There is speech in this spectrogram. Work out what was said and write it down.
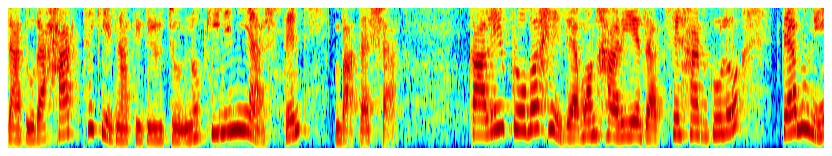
দাদুরা হাট থেকে নাতিদের জন্য কিনে নিয়ে আসতেন বাতাসা। কালের প্রবাহে যেমন হারিয়ে যাচ্ছে হাটগুলো, তেমনি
